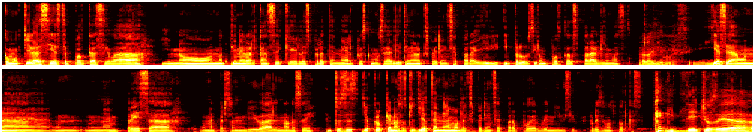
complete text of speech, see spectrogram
como quieras, si este podcast se va y no, no tiene el alcance que él espera tener, pues como sea, él ya tiene la experiencia para ir y producir un podcast para alguien más Para alguien más. sí. ya sea una, un- una empresa, una persona individual, no lo sé. Entonces yo creo que nosotros ya tenemos la experiencia para poder venir y producimos podcast. Y de hecho, o sea,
